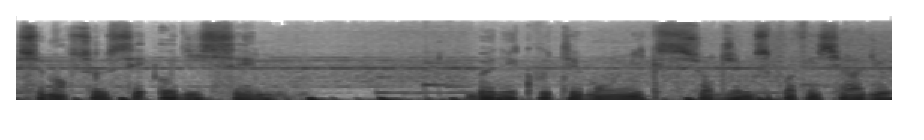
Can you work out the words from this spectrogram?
Ce morceau c'est Odyssey. Bonne écoute et bon mix sur James Prophecy Radio.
